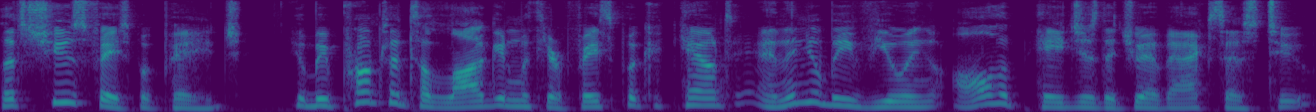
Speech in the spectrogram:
Let's choose Facebook page. You'll be prompted to log in with your Facebook account, and then you'll be viewing all the pages that you have access to.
